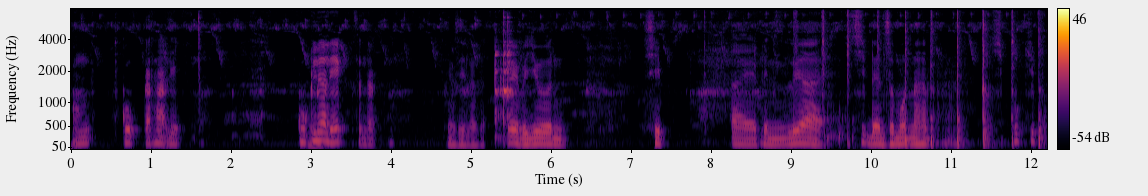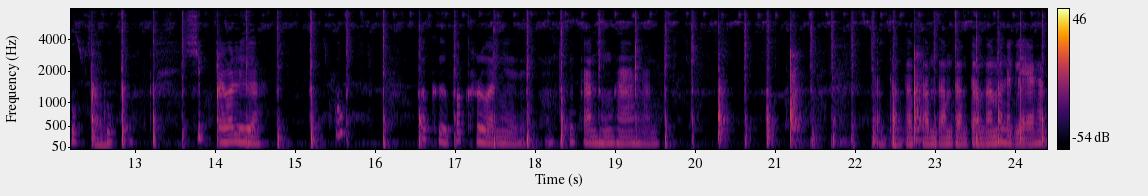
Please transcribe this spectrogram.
ของกุกกระทะเหล็ก กุกเลือเหล็กสันดักยังสิแล้วก็เคยไปยืนชิปไอเป็นเรือชิปเดินสมุทรนะครับ ชิบกุกชิบกุกชิบกุกชิบแปลว่าเรือ กุ๊กก็คือพ่อครัวเนี่ยคือการหุงหาอาหารตำตำตำตำตำตำตำตำมันแหลกๆครับ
